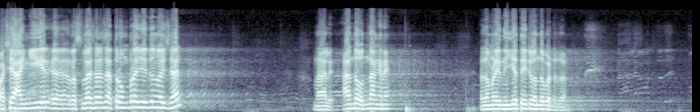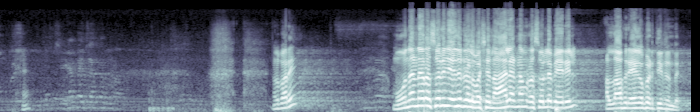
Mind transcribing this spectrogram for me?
പക്ഷെ അംഗീകരി റസുല്ലാ സ്വലാസ് എത്ര ഉംറ ചെയ്തു എന്ന് വെച്ചാൽ നാല്. അതെന്താ ഒന്നങ്ങനെ? അത് നമ്മളെ നെയ്യത്തേറ്റ് ബന്ധപ്പെട്ടിട്ടാണ്? നിങ്ങൾ പറയും. മൂന്നെണ്ണം റസൂൽ ചെയ്തിട്ടുള്ളൂ. പക്ഷെ നാലെണ്ണം റസൂലിന്റെ പേരിൽ അള്ളാഹു രേഖപ്പെടുത്തിയിട്ടുണ്ട്.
